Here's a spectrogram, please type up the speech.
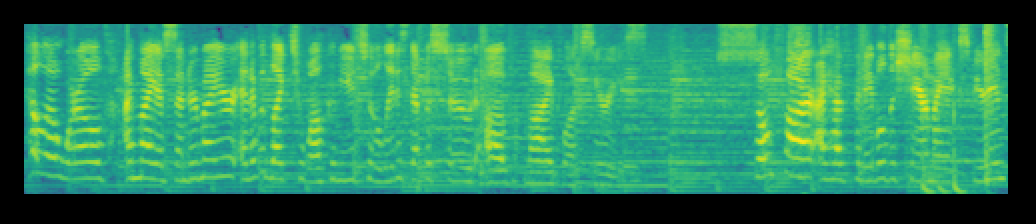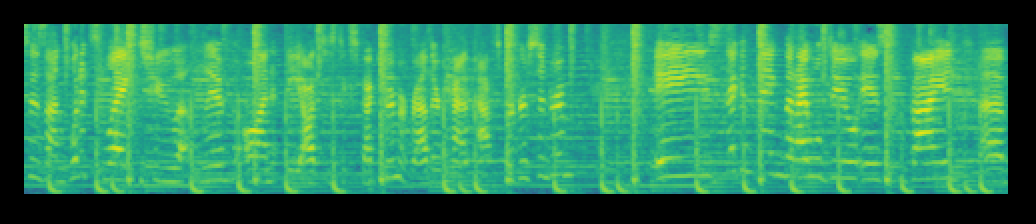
Hello world, I'm Maya Sendermeyer and I would like to welcome you to the latest episode of my blog series. So far, I have been able to share my experiences on what it's like to live on the autistic spectrum, or rather have Asperger's syndrome. A second that I will do is provide uh,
